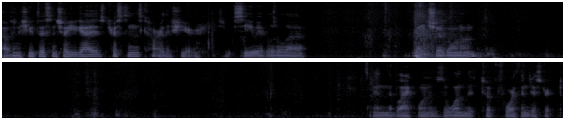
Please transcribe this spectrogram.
I was going to shoot this and show you guys Tristan's car this year. As you can see, we have a little uh, light show going on. And the black one is the one that took fourth in district.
